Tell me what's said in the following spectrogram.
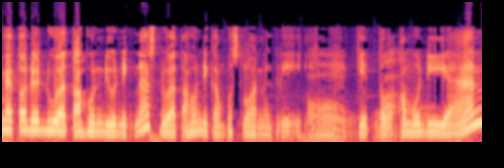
metode 2 tahun di Uniknas, 2 tahun di kampus luar negeri. Oh, gitu. wow. Kemudian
